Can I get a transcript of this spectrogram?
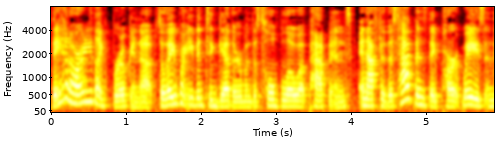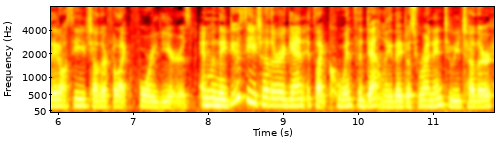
they had already like broken up. So they weren't even together when this whole blow up happens. And after this happens, they part ways and they don't see each other for like four years. And when they do see each other again, it's like coincidentally they just run into each other.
